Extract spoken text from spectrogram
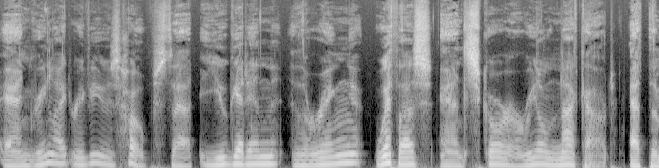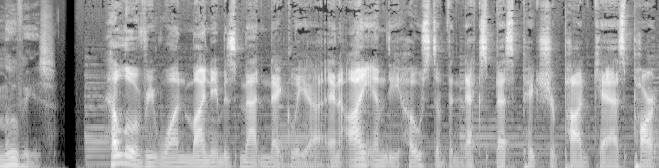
And Greenlight Reviews hopes that you get in the ring with us and score a real knockout at the movies. Hello, everyone. My name is Matt Neglia, and I am the host of the Next Best Picture podcast, part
